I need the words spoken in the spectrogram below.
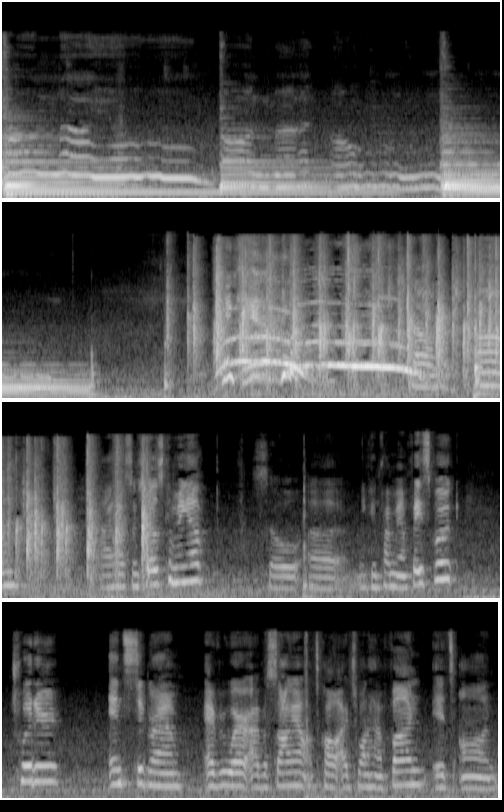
On my own, on my own. Thank you. so, um, I have some shows coming up. So, uh, you can find me on Facebook, Twitter, Instagram, everywhere. I have a song out. It's called I Just Want to Have Fun. It's on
